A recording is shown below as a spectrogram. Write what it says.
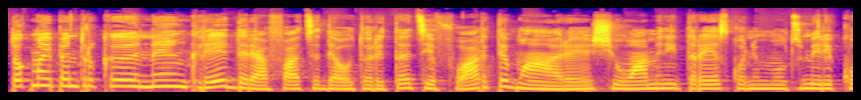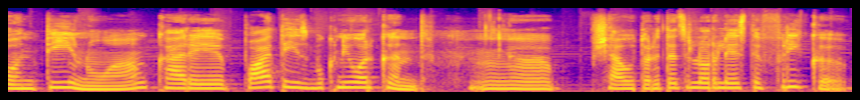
Tocmai pentru că neîncrederea față de autorități e foarte mare și oamenii trăiesc o nemulțumire continuă care poate izbucni oricând și autorităților le este frică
